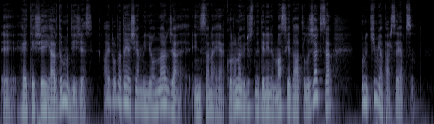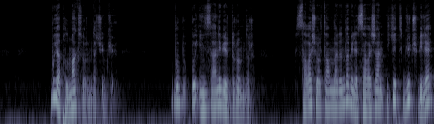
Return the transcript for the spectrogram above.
e, HTŞ'ye yardım mı diyeceğiz? Hayır orada yaşayan milyonlarca insana eğer koronavirüs nedeniyle maske dağıtılacaksa bunu kim yaparsa yapsın. Bu yapılmak zorunda çünkü. Bu, bu, bu insani bir durumdur. Savaş ortamlarında bile savaşan iki güç bile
